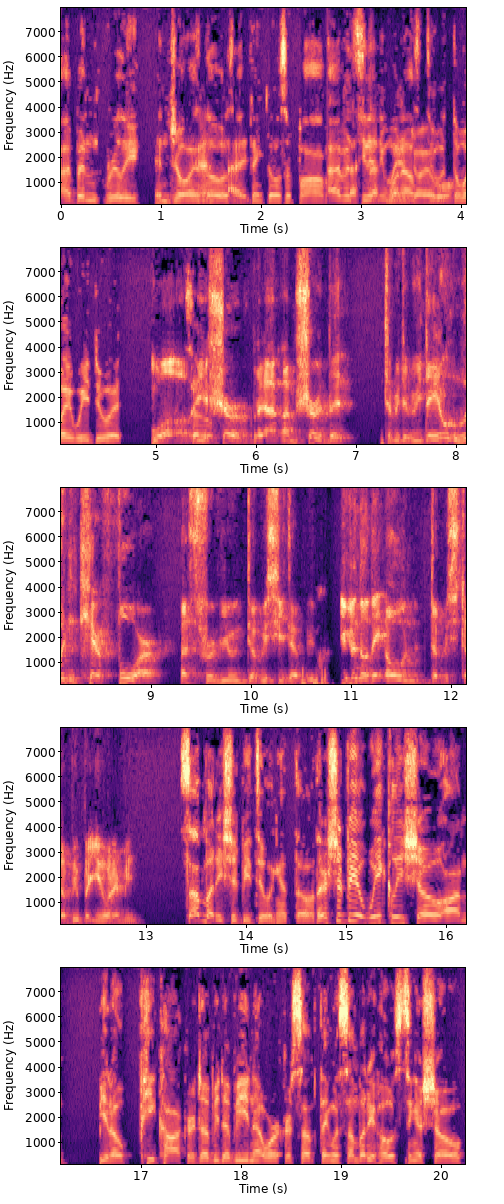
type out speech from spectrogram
I've been really enjoying Yeah, those. I, I- think those are bomb. I haven't seen anyone else definitely do it the way we do it. Well, So- yeah, sure, but I'm sure that WWE they don't wouldn't care for us reviewing WCW, even though they own WCW. But you know what I mean. Somebody should be doing it though. There should be a weekly show on, you know, Peacock or WWE Network or something with somebody hosting a show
